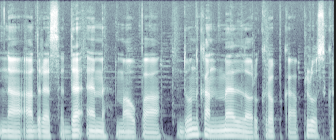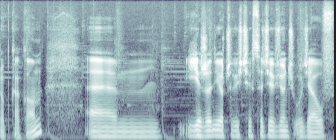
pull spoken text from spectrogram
na adres dm.duncanmellor.plus.com. Jeżeli oczywiście chcecie wziąć udział w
